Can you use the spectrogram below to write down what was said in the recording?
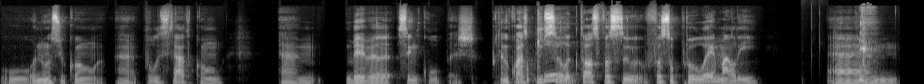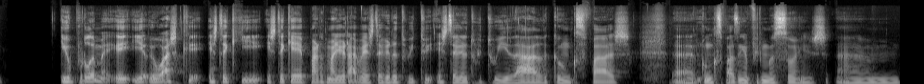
o anúncio com a publicidade com um, beba sem culpas. Portanto, quase okay. como se a lactose fosse, fosse o problema ali. Um, E o problema, eu acho que este aqui, este aqui é a parte mais grave, esta, gratuito, esta gratuitidade com que se faz, uh, com que se fazem afirmações um,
